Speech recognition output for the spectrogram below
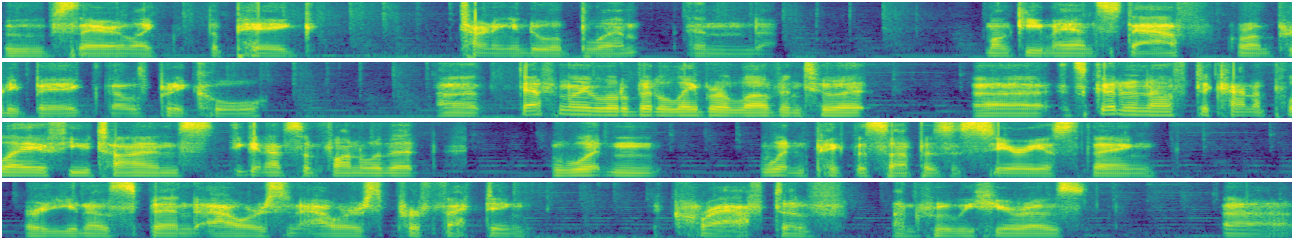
moves there like the pig turning into a blimp and uh, monkey man staff growing pretty big that was pretty cool uh definitely a little bit of labor of love into it uh it's good enough to kind of play a few times. You can have some fun with it wouldn't wouldn't pick this up as a serious thing or you know spend hours and hours perfecting the craft of unruly heroes. Uh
